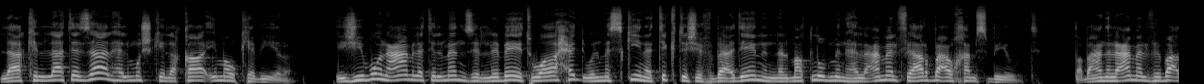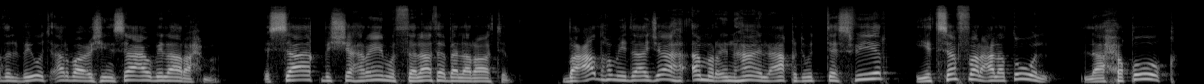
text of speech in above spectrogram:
لكن لا تزال هالمشكلة قائمة وكبيرة. يجيبون عاملة المنزل لبيت واحد والمسكينة تكتشف بعدين أن المطلوب منها العمل في أربع وخمس بيوت. طبعا العمل في بعض البيوت 24 ساعة وبلا رحمة. السائق بالشهرين والثلاثة بلا راتب. بعضهم إذا جاه أمر إنهاء العقد والتسفير يتسفر على طول. لا حقوق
